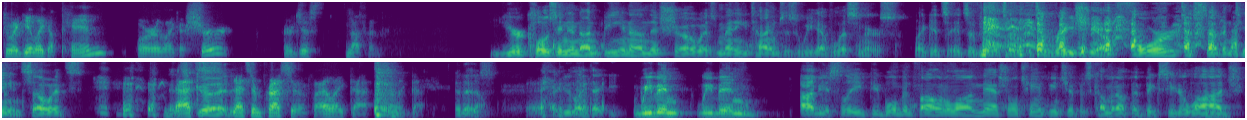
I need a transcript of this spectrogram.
Do I get like a pin or like a shirt or just nothing? You're closing in on being on this show as many times as we have listeners. Like it's it's a it's a, it's a ratio four to seventeen. So it's it's that's, good. That's impressive. I like that. I like that. it is. I do like that. We've been we've been obviously people have been following along. National championship is coming up at Big Cedar mm-hmm. Lodge.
